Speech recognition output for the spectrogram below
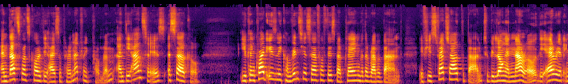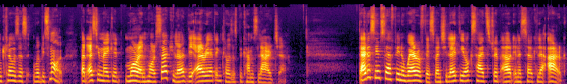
And that's what's called the isoperimetric problem, and the answer is a circle. You can quite easily convince yourself of this by playing with a rubber band. If you stretch out the band to be long and narrow, the area it encloses will be small but as you make it more and more circular, the area it encloses becomes larger. Dido seems to have been aware of this when she laid the oxide strip out in a circular arc,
